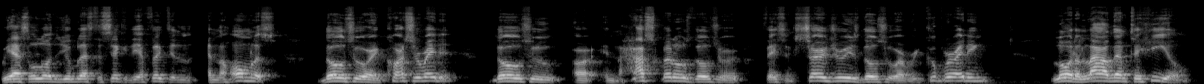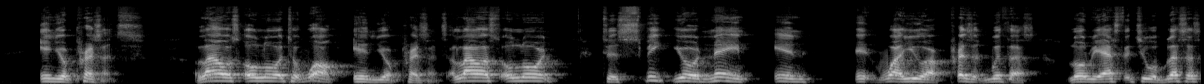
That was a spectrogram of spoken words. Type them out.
We ask, oh Lord, that you bless the sick, the afflicted, and the homeless, those who are incarcerated, those who are in the hospitals, those who are facing surgeries, those who are recuperating. Lord, allow them to heal in your presence. Allow us, oh Lord, to walk in your presence. Allow us, oh Lord, to speak your name in it while you are present with us. Lord, we ask that you will bless us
